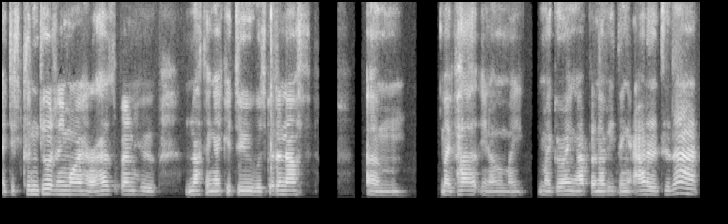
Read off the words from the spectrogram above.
I just couldn't do it anymore. Her husband, who nothing I could do was good enough. Um, my path, you know, my my growing up and everything added to that.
